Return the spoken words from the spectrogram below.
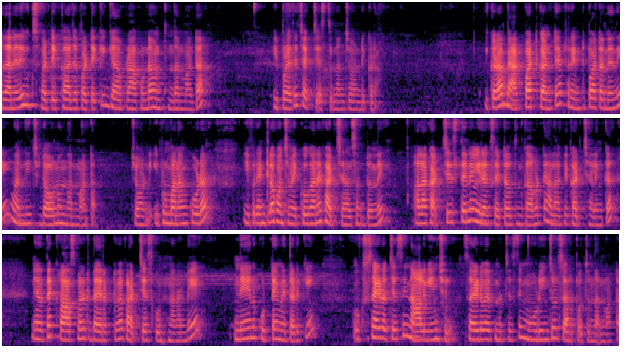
అది అనేది ఉక్స్ పట్టికి కాజా పట్టికి గ్యాప్ రాకుండా ఉంటుందన్నమాట. ఇప్పుడైతే చెక్ చేస్తున్నాను చూడండి ఇక్కడ. ఇక్కడ బ్యాక్ పార్ట్ కంటే ఫ్రంట్ పార్ట్ అనేది వన్ ఇంచ్ డౌన్ ఉందన్నమాట. చూడండి ఇప్పుడు మనం కూడా ఈ ఫ్రంట్లో కొంచెం ఎక్కువగానే కట్ చేయాల్సి ఉంటుంది. అలా కట్ చేస్తేనే వీళ్ళకి సెట్ అవుతుంది కాబట్టి అలాగే కట్ చేయాలి ఇంకా. నేనైతే క్రాస్ బెల్ట్ డైరెక్ట్గా కట్ చేసుకుంటున్నానండి. నేను కుట్టే మెథడ్కి ఉక్స్ సైడ్ వచ్చేసి నాలుగు ఇంచులు సైడ్ వైపున వచ్చేసి మూడు ఇంచులు సరిపోతుంది అనమాట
